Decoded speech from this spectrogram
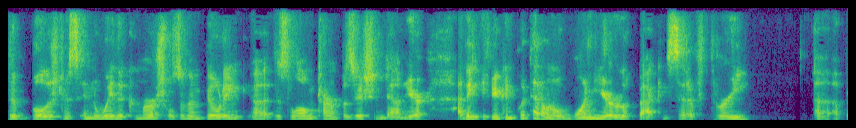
the bullishness in the way the commercials have been building uh, this long-term position down here, I think if you can put that on a one-year look back instead of three, uh, up.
